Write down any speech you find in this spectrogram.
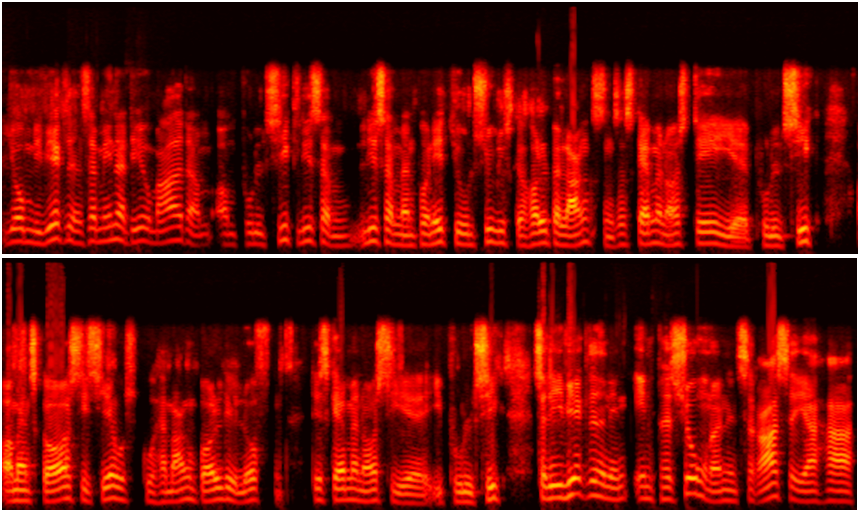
jo, men i virkeligheden så minder det jo meget om, om politik, ligesom, ligesom man på en cykel skal holde balancen, så skal man også det i uh, politik, og man skal også i cirkus kunne have mange bolde i luften. Det skal man også i, uh, i politik. Så det er i virkeligheden en, en passion og en interesse, jeg har,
